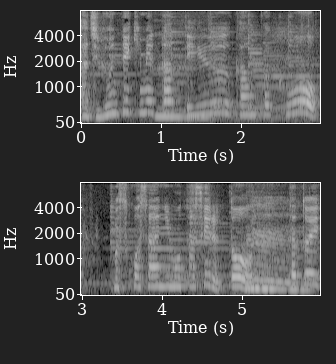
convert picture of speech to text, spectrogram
あ自分で決めたっていう感覚を息子さんに持たせると、たとえ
